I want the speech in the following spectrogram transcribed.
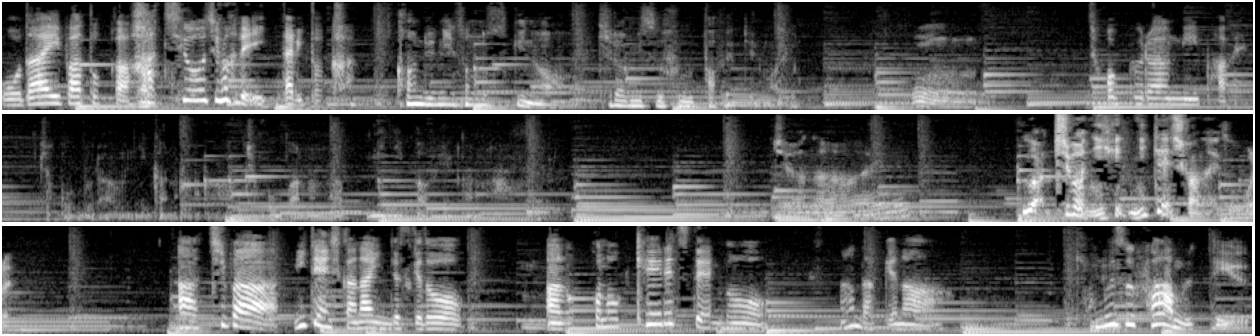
お台場とか、八王子まで行ったりとか。管理人さんの好きなティラミス風パフェっていうのもあるよ。うん。チョコブラウニーパフェ。チョコブラウニーかな。チョコバナナミニパフェかな。じゃない？うわ、千葉 2, 2点しかないぞ、これ。あ、千葉2店しかないんですけど、うんあの、この系列店の、なんだっけな、ホムズファームっていう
